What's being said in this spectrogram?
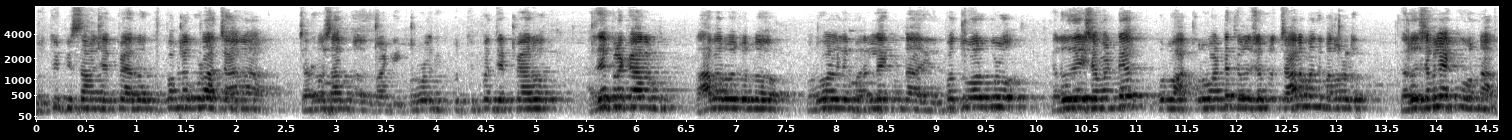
గుర్తింపిస్తామని చెప్పారు. కుప్పంలో కూడా చాలా చంద్రబాబు సార్ మాకు కురువులకి గుర్తింపని చెప్పారు. అదే ప్రకారం రాబోయే రోజుల్లో కురువాళ్ళని మరలేకుండా ఇప్పటి వరకు తెలుగుదేశం అంటే కురువ కురువ అంటే తెలుగుదేశంలో చాలా మంది మనవాళ్ళు. తెలుగుదేశంలో ఎక్కువ ఉన్నారు.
